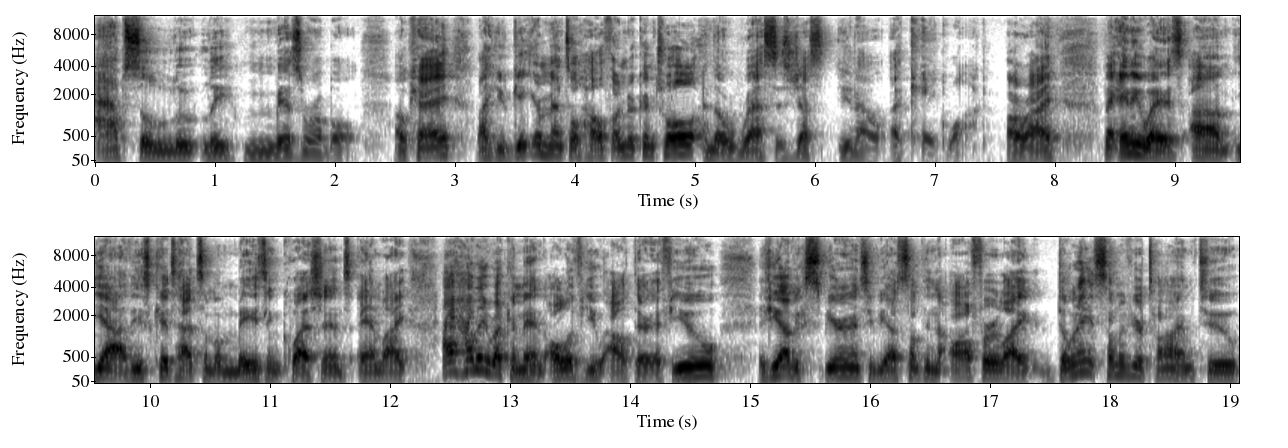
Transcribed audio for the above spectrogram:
absolutely miserable, okay? Like you get your mental health under control and the rest is just, you know, a cakewalk. All right? But anyways, um, yeah, these kids had some amazing questions and like, I highly recommend all of you out there, if you, if you have experience, if you have something to offer, like donate some of your time to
